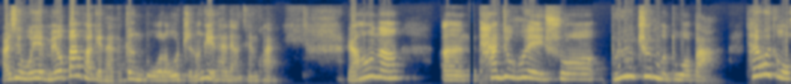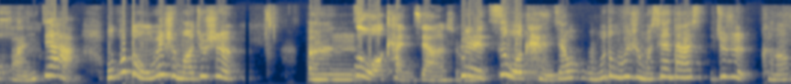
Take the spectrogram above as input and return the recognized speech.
而且我也没有办法给他更多了，我只能给他两千块。然后呢，嗯，他就会说不用这么多吧，他就会给我还价，我不懂为什么就是。嗯，自我砍价是吧？对，自我砍价，我不懂为什么现在大家就是可能，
